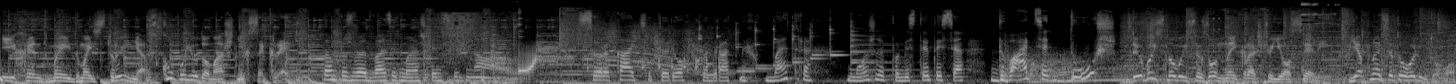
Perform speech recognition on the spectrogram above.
І хендмейд майстриня з купою домашніх секретів. Там проживає 20 мешканців. На 44 квадратних метрах може поміститися 20 душ. Дивись новий сезон найкращої оселі 15 лютого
